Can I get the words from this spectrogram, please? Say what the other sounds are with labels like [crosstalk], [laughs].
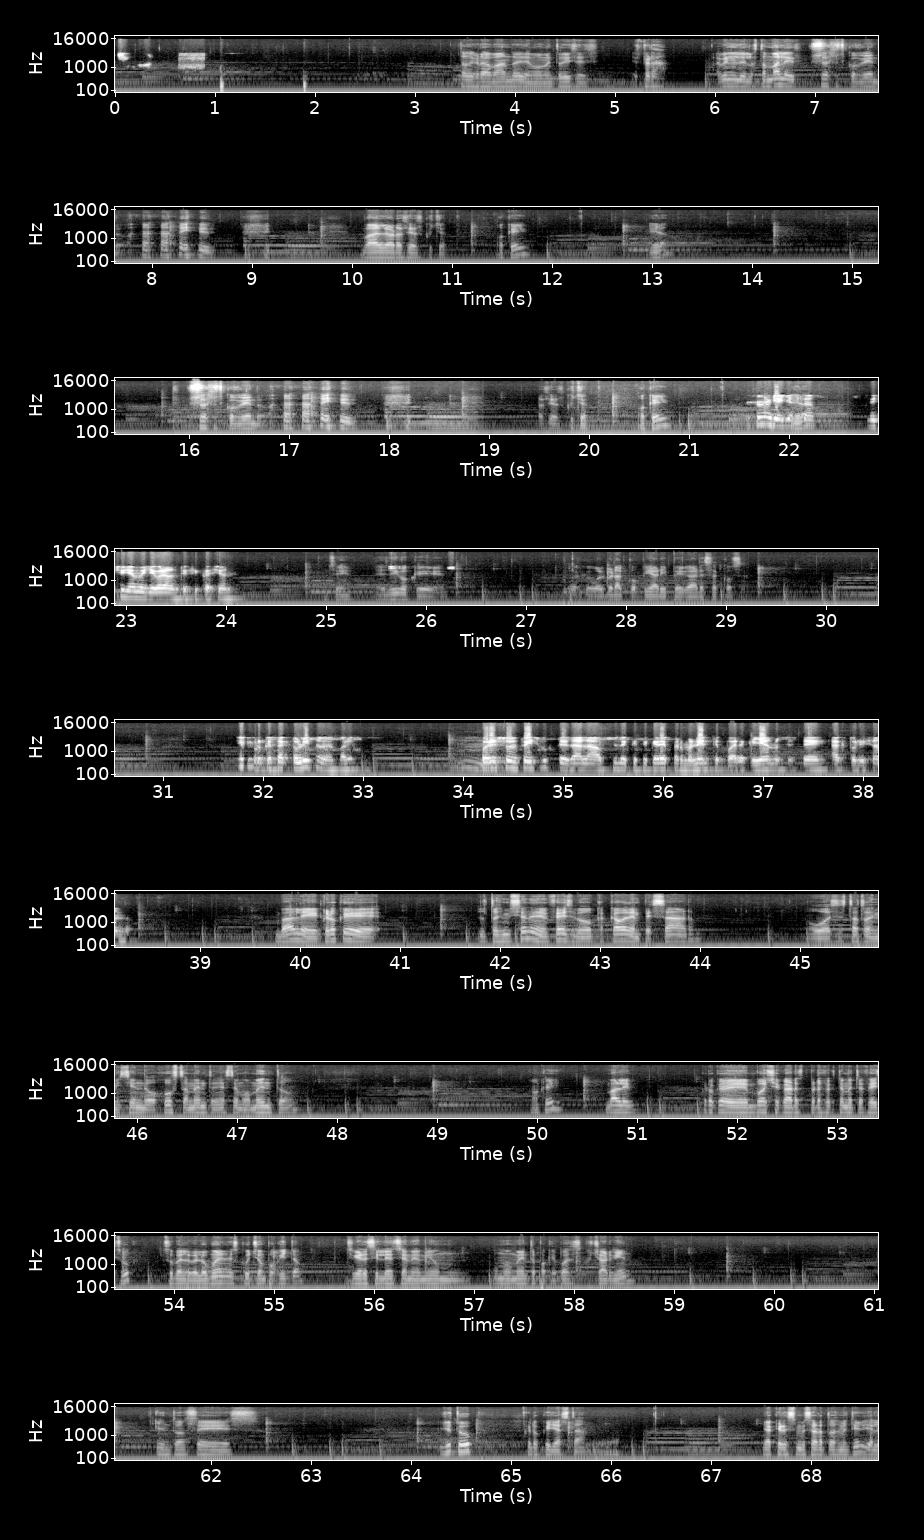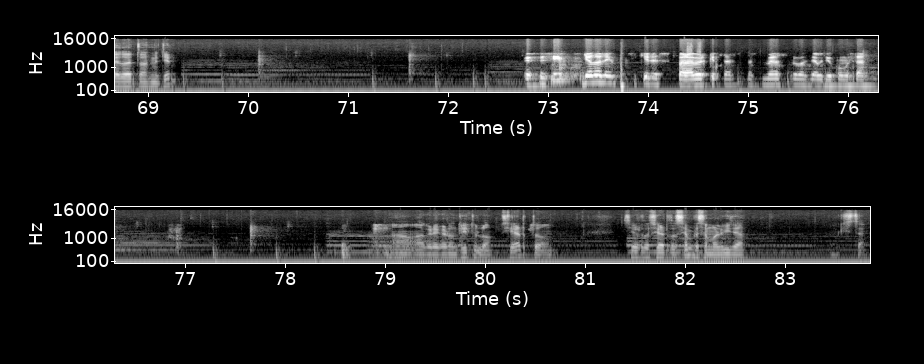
chingón. Estás grabando y de momento dices, espera, ahí viene el de los tamales, [laughs] estás escogiendo. [laughs] vale, ahora sí escucha. Ok. Mira. [laughs] Estás escogiendo. Así escucha. Ok. Ya, ya está. De hecho, ya me llegó la notificación. Sí, les digo que tengo que volver a copiar y pegar esa cosa. Sí, porque se actualiza, me parece. Mm, Por eso en Facebook te da la opción de que se quede permanente para que ya no se esté actualizando. Vale, creo que la transmisión en Facebook acaba de empezar. O se está transmitiendo justamente en este momento. Ok, vale. Creo que voy a checar perfectamente Facebook. Sube el volumen, escucha un poquito. Si quieres, silenciame a mí un, un momento para que puedas escuchar bien. Entonces, YouTube, creo que ya está. ¿Ya quieres empezar a transmitir? ¿Ya le doy a transmitir? Este sí, ya dale si quieres para ver qué tal las primeras pruebas de audio cómo están. Ah, agregar un título. Cierto. Cierto, cierto. Siempre se me olvida. Aquí está.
